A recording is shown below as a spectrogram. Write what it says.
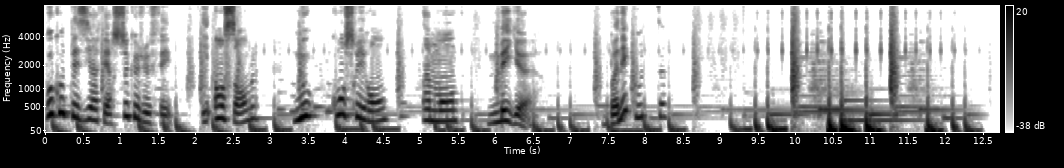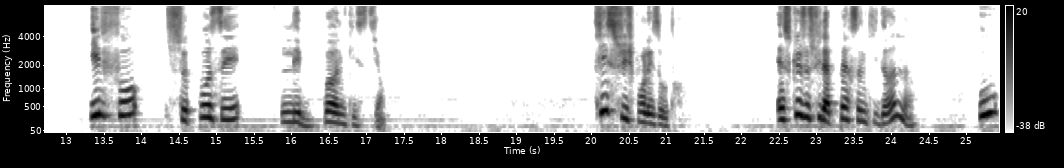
beaucoup de plaisir à faire ce que je fais et ensemble nous construirons un monde meilleur. Bonne écoute Il faut se poser les bonnes questions. Qui suis-je pour les autres? Est-ce que je suis la personne qui donne ou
